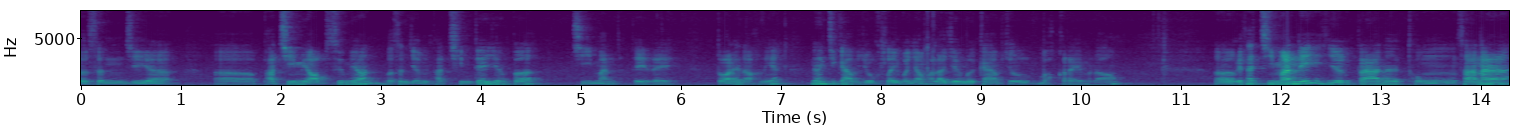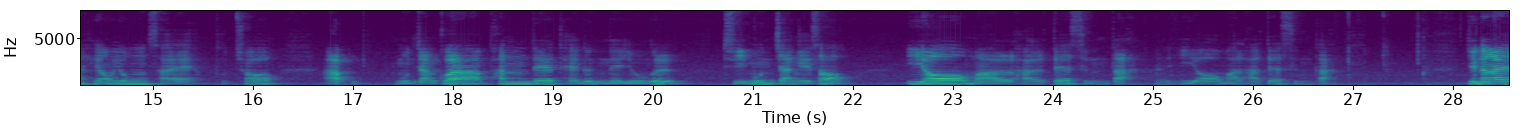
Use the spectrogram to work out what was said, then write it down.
បើសិនជាផាឈីមីអបស៊ឺមៀនបើសិនជាអត់មានផាឈីមទេយើងប្រើជីម៉ាន់ទេទេតោះអ្នកនរគ្នានឹងជាការបញ្យល់ខ្លីរបស់ខ្ញុំឥឡូវយើងមើលការបញ្យល់របស់កូរ៉េម្ដងអឺគេថាជីម៉ាន់នេះយើងប្រើនៅធុងសាណាហៀងយងសែពូឆោអាប់មុនចាំងខ្វាផាន់ដេថេនុននេយងលជីមុនចាំងអេសោអ៊ីយ៉ម៉ាល់ហាល់តេស៊ិនតាអ៊ីយ៉ម៉ាល់ហាល់តេស៊ិនតា ងនឹងហើយ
